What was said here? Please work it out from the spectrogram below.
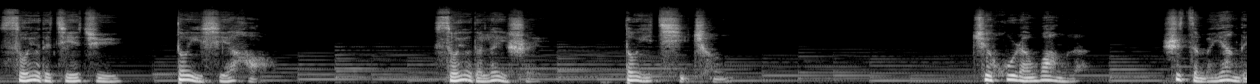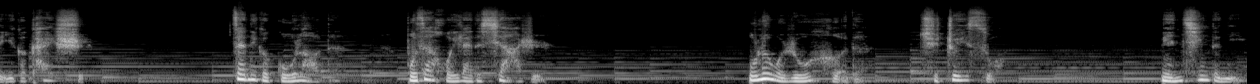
所有的结局都已写好，所有的泪水都已启程，却忽然忘了是怎么样的一个开始。在那个古老的、不再回来的夏日，无论我如何的去追索，年轻的你，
